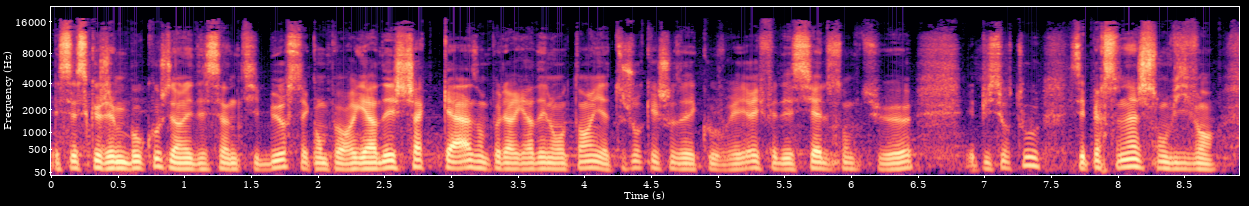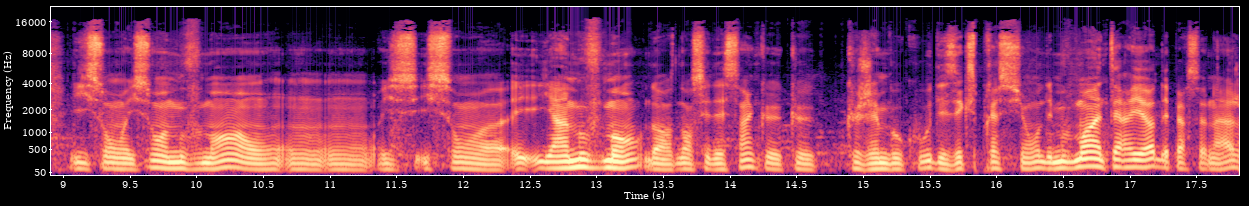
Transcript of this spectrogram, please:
et c'est ce que j'aime beaucoup dans les dessins de Tibur, c'est qu'on peut regarder chaque case, on peut les regarder longtemps. Il y a toujours quelque chose à découvrir. Il fait des ciels somptueux, et puis surtout, ces personnages sont vivants. Ils sont, ils sont en mouvement. On, ils, sont, il y a un mouvement dans, dans ces dessins que, que que j'aime beaucoup, des expressions, des mouvements intérieurs des personnages.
